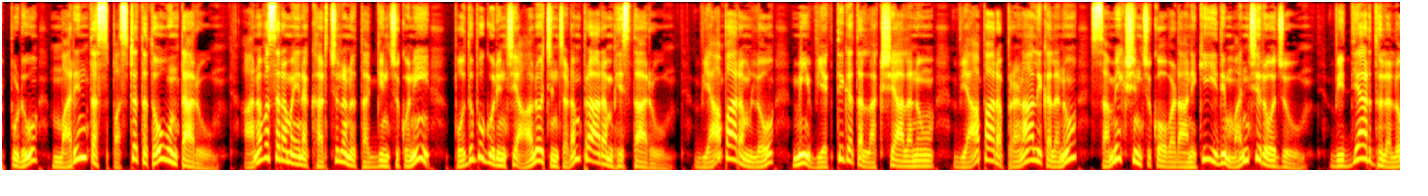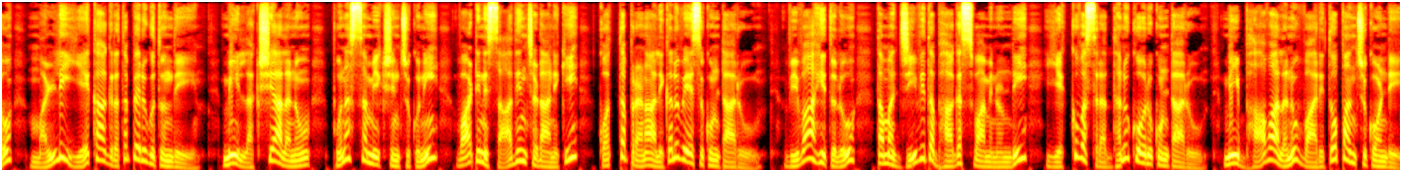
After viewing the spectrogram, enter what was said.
ఇప్పుడు మరింత స్పష్టతతో ఉంటారు. అనవసరమైన ఖర్చులను తగ్గించుకుని పొదుపు గురించి ఆలోచించడం ప్రారంభిస్తారు. వ్యాపారంలో మీ వ్యక్తిగత లక్ష్యాలను వ్యాపార ప్రణాళికలను సమీక్షించుకోవడానికి ఇది మంచి రోజు. విద్యార్థులలో మళ్ళీ ఏకాగ్రత పెరుగుతుంది. మీ లక్ష్యాలను పునఃసమీక్షించుకుని వాటిని సాధించడానికి కొత్త ప్రణాళికలు వేసుకుంటారు. వివాహితులు తమ జీవిత భాగస్వామి నుండి ఎక్కువ శ్రద్ధను కోరుకుంటారు. మీ భావాలను వారితో పంచుకోండి.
